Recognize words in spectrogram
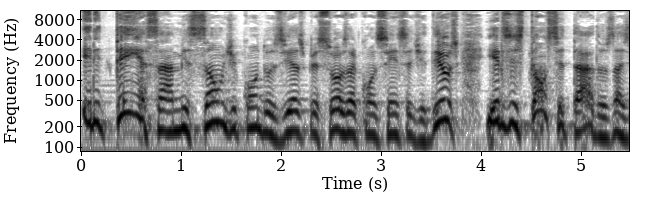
ele tem essa missão de conduzir as pessoas à consciência de Deus e eles estão citados nas,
